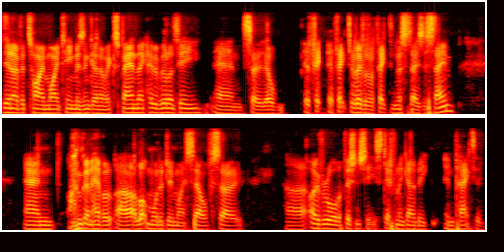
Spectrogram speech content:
then over time my team isn't going to expand their capability, and so they'll effect, effective level of effectiveness stays the same, and I'm going to have a, a lot more to do myself. So uh, overall efficiency is definitely going to be impacted.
